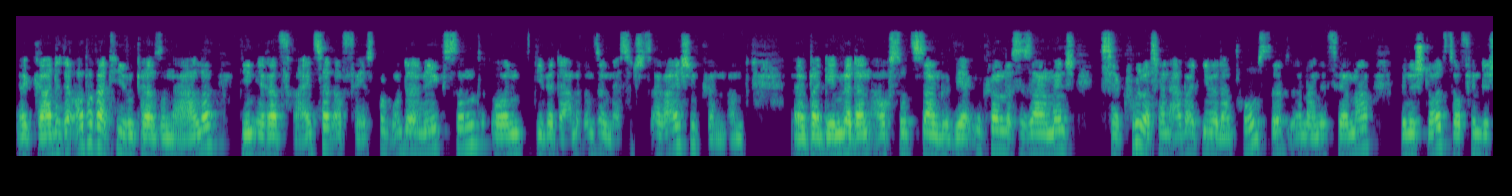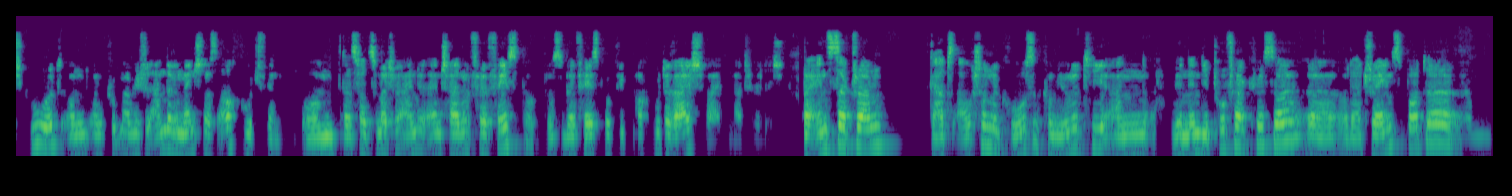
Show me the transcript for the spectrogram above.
Äh, gerade der operativen Personale, die in ihrer Freizeit auf Facebook unterwegs sind und die wir damit unsere Messages erreichen können. Und äh, bei denen wir dann auch sozusagen bewirken können, dass sie sagen, Mensch, ist ja cool, was mein Arbeitgeber da postet, meine Firma, bin ich stolz drauf, finde ich gut und, und guck mal, wie viele andere Menschen das auch gut finden. Und das war zum Beispiel eine Entscheidung für Facebook. Bloß über Facebook kriegt man auch gute Reichweiten natürlich. Bei Instagram gab es auch schon eine große Community an, wir nennen die Pufferküsser äh, oder Trainspotter, ähm,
